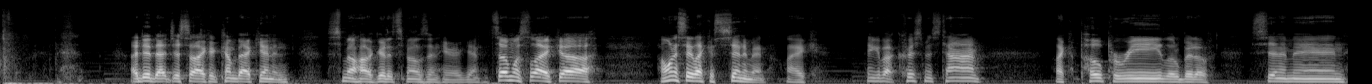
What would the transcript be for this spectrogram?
I did that just so I could come back in and smell how good it smells in here again. It's almost like, uh, I want to say like a cinnamon. Like, think about Christmas time, like a potpourri, a little bit of cinnamon,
